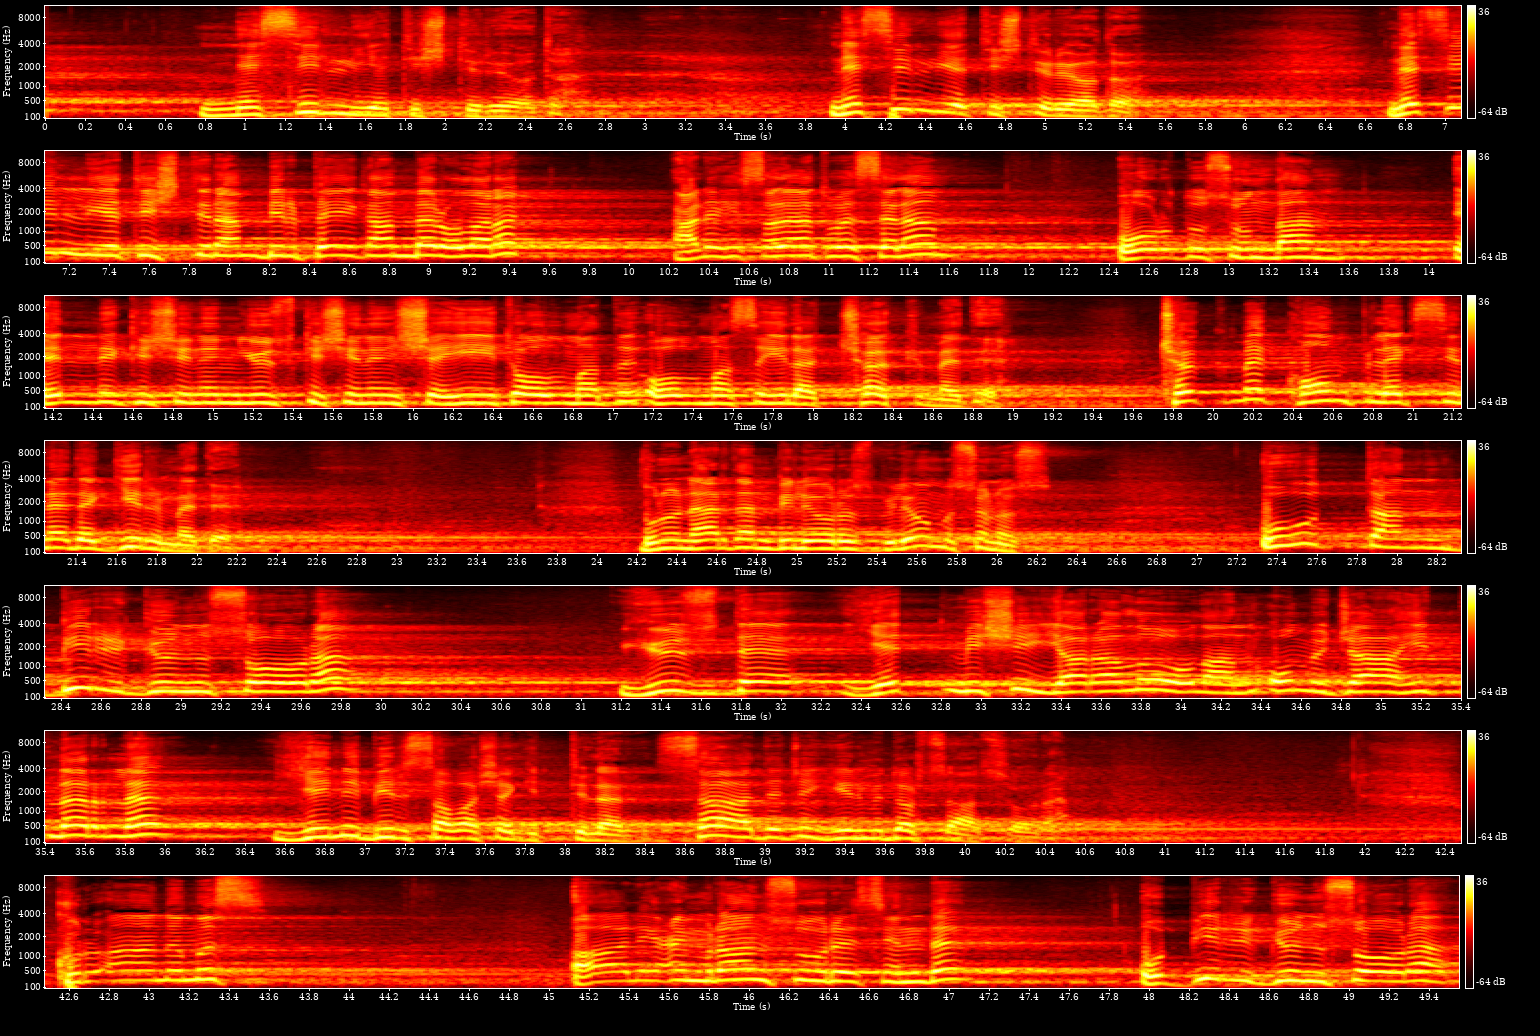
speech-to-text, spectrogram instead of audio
nesil yetiştiriyordu. Nesil yetiştiriyordu. Nesil yetiştiren bir peygamber olarak aleyhissalatü vesselam ordusundan 50 kişinin 100 kişinin şehit olmadı olmasıyla çökmedi. Çökme kompleksine de girmedi. Bunu nereden biliyoruz biliyor musunuz? Uhud'dan bir gün sonra yüzde yetmişi yaralı olan o mücahitlerle yeni bir savaşa gittiler. Sadece 24 saat sonra. Kur'an'ımız Ali İmran suresinde o bir gün sonra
